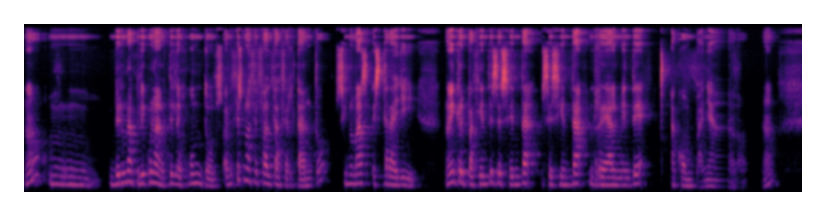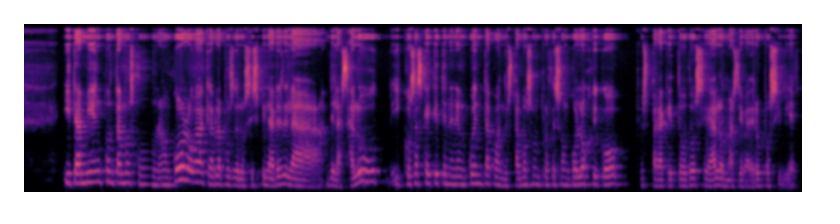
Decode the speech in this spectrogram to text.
Mm, ver una película en la tele juntos. A veces no hace falta hacer tanto, sino más estar allí ¿no? y que el paciente se, sienta, se sienta realmente acompañado. Y también contamos con una oncóloga que habla pues, de los seis pilares de la, salud y cosas que hay que tener en cuenta cuando estamos en un proceso oncológico pues, para que todo sea lo más llevadero posible.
